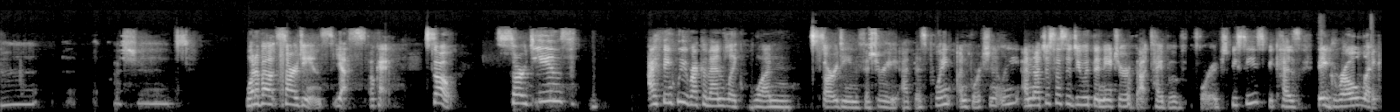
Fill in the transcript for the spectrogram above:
Uh, questions. What about sardines? Yes. Okay. So sardines, I think we recommend like one sardine fishery at this point, unfortunately. And that just has to do with the nature of that type of forage species because they grow like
